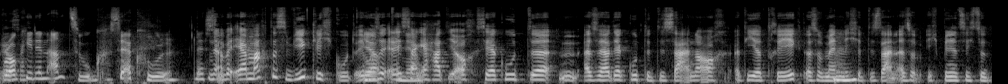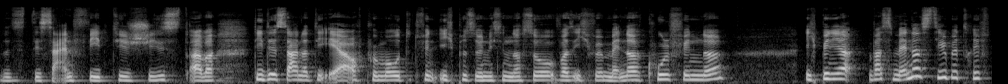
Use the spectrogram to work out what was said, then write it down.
Brocky den Anzug? Sehr cool. Ja, aber er macht das wirklich gut. Ich ja, muss ehrlich sagen, er hat ja auch sehr gute, also er hat ja gute Designer auch, die er trägt, also männliche mhm. Designer. Also ich bin jetzt nicht so das Design-Fetischist, aber die Designer, die er auch promotet, finde ich persönlich sind noch so, was ich für Männer cool finde. Ich bin ja, was Männerstil betrifft,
